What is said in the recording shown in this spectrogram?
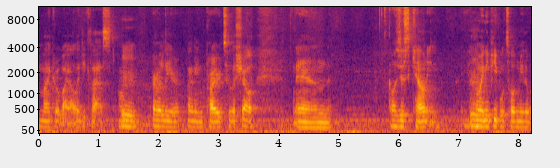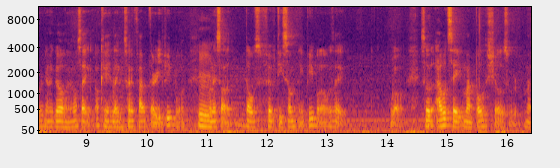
microbiology class Mm. earlier. I mean, prior to the show, and I was just counting how Mm. many people told me that we're gonna go, and I was like, okay, like 25, 30 people. Mm. When I saw that was fifty something people, I was like, whoa. So I would say my both shows were my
